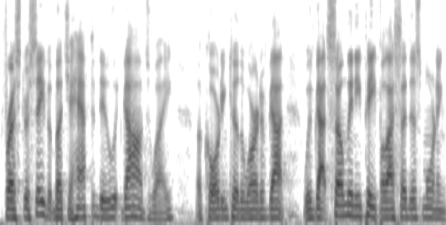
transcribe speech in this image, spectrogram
for us to receive it. But you have to do it God's way, according to the Word of God. We've got so many people. I said this morning,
